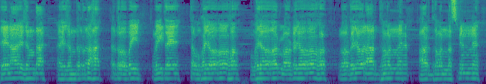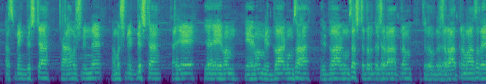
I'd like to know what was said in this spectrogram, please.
तेनायुजन्त अयुजन्त ततः ततो वै वै ते त उभयोः उभयोर्लोकयोः लोकयोरार्धवन् आर्धवन्नस्मिन् अस्मिग्श्च चामुष्मिन् अमुष्मिग्श्च च ये एवम् एवम् विद्वागुंसः विद्वागुंसश्चतुर्दशरात्रम् चतुर्दशरात्रमासते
